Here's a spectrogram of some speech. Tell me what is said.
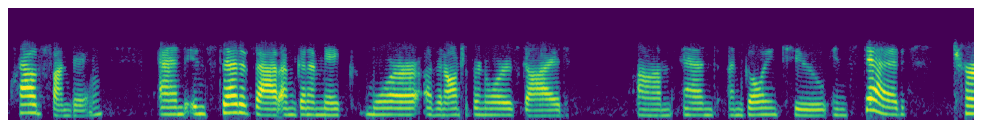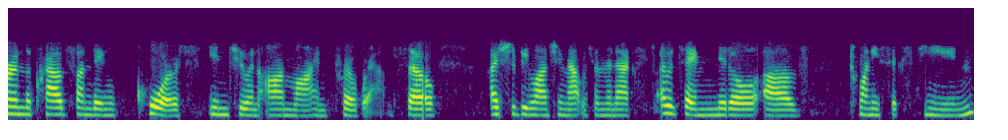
crowdfunding, and instead of that, I'm going to make more of an entrepreneur's guide, um, and I'm going to instead turn the crowdfunding course into an online program. So I should be launching that within the next, I would say, middle of 2016.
